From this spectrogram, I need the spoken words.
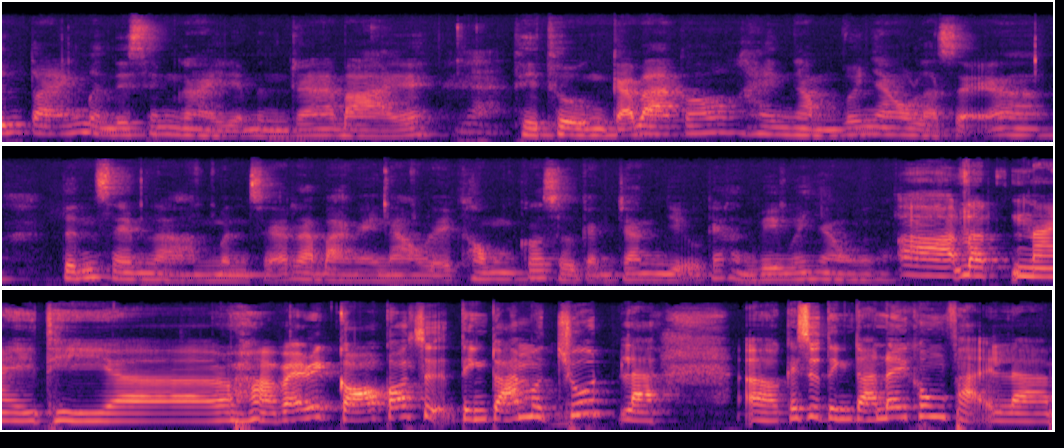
tính toán mình đi xem ngày để mình ra bài ấy. Dạ. thì thường cả ba có hay ngầm với nhau là sẽ tính xem là mình sẽ ra bài ngày nào để không có sự cạnh tranh giữa các thành viên với nhau không? À, đợt này thì uh, Hòa Very có có sự tính toán một chút là uh, cái sự tính toán đây không phải là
